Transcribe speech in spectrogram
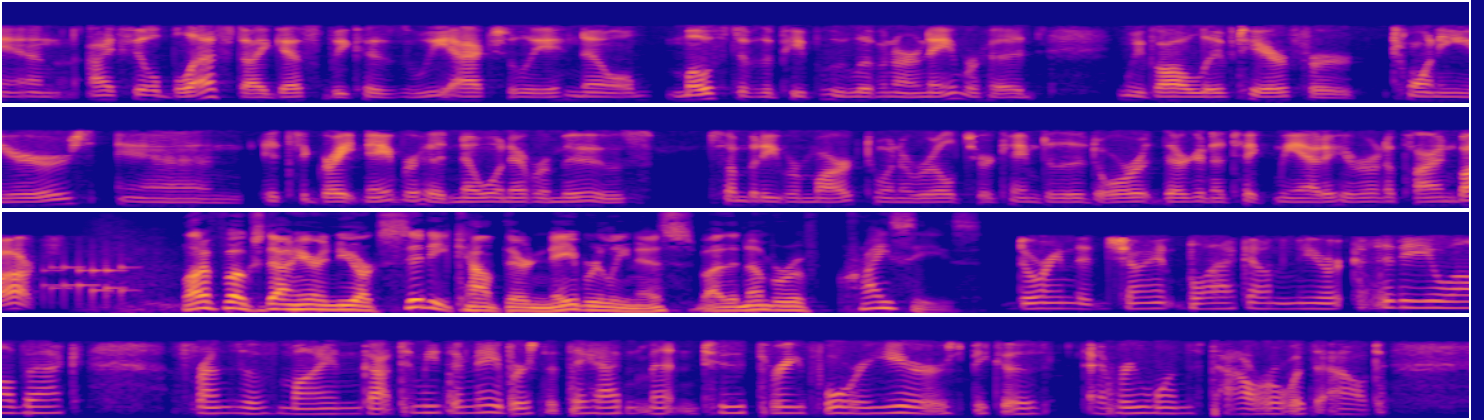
And I feel blessed, I guess, because we actually know most of the people who live in our neighborhood. We've all lived here for 20 years, and it's a great neighborhood. No one ever moves. Somebody remarked when a realtor came to the door, they're going to take me out of here in a pine box. A lot of folks down here in New York City count their neighborliness by the number of crises. During the giant blackout in New York City a while back, friends of mine got to meet their neighbors that they hadn't met in two, three, four years because everyone's power was out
